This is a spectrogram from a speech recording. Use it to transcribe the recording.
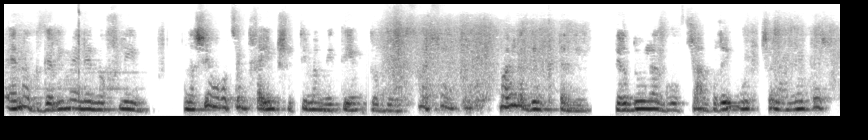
אין הדגלים האלה נופלים. אנשים רוצים חיים פשוטים, אמיתיים, טובים, שמחים, כמו ילדים קטנים. תרדו לגוף, שהבריאות של הנפש,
